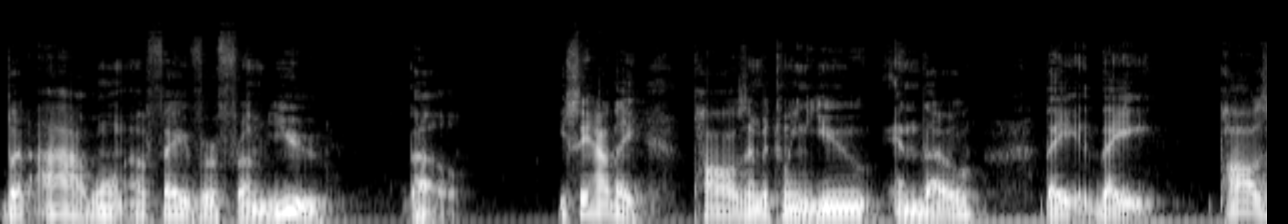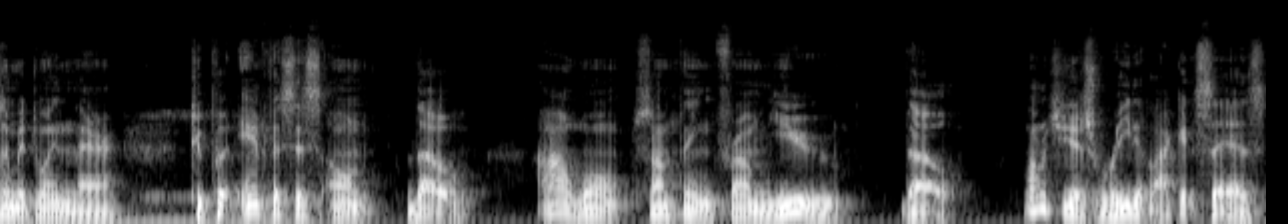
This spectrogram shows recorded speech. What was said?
But I want a favor from you, though. You see how they pause in between you and though? They they pause in between there to put emphasis on though. I want something from you, though. Why don't you just read it like it says?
